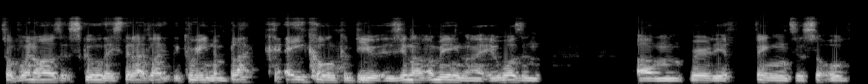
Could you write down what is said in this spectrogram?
so when I was at school, they still had like the green and black Acorn computers. You know what I mean? Like it wasn't um, really a thing to sort of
